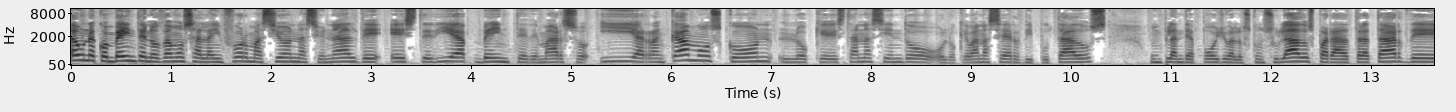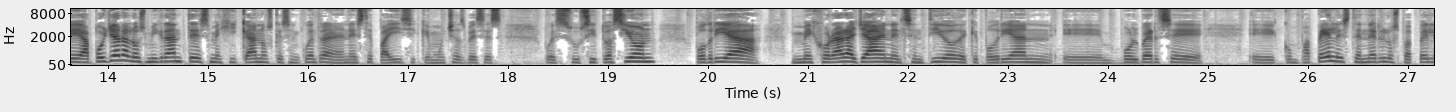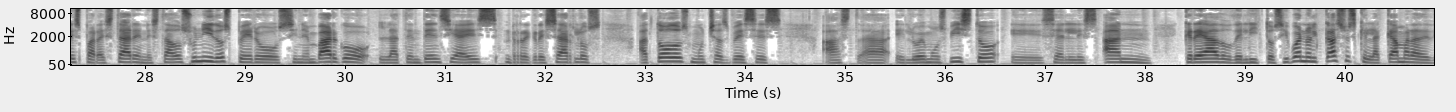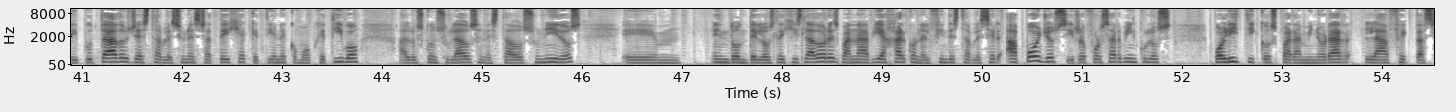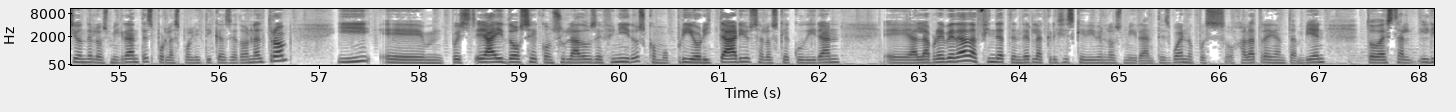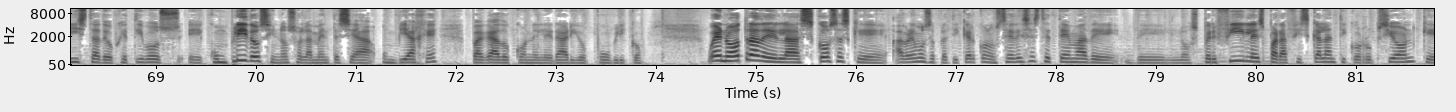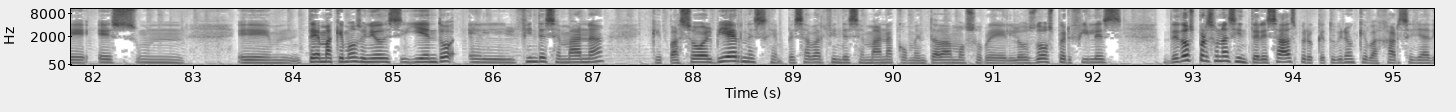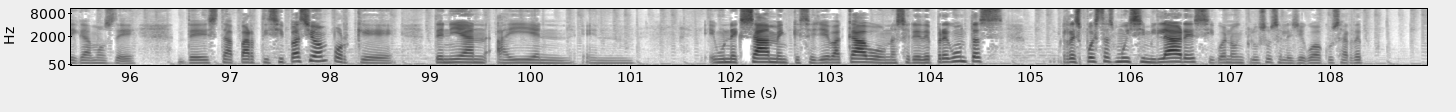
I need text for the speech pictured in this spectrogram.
La una con 20 nos vamos a la información nacional de este día 20 de marzo. Y arrancamos con lo que están haciendo o lo que van a hacer diputados, un plan de apoyo a los consulados para tratar de apoyar a los migrantes mexicanos que se encuentran en este país y que muchas veces pues su situación podría mejorar allá en el sentido de que podrían eh, volverse eh, con papeles, tener los papeles para estar en Estados Unidos, pero sin embargo la tendencia es regresarlos a todos. Muchas veces hasta eh, lo hemos visto, eh, se les han creado delitos. Y bueno, el caso es que la Cámara de Diputados ya estableció una estrategia que tiene como objetivo a los consulados en Estados Unidos. En donde los legisladores van a viajar con el fin de establecer apoyos y reforzar vínculos políticos para minorar la afectación de los migrantes por las políticas de Donald Trump. Y eh, pues hay 12 consulados definidos como prioritarios a los que acudirán eh, a la brevedad a fin de atender la crisis que viven los migrantes. Bueno, pues ojalá traigan también toda esta lista de objetivos eh, cumplidos y no solamente sea un viaje pagado con el erario público. Bueno, otra de las cosas que habremos de platicar con ustedes es este tema de, los perfiles para fiscal anticorrupción, que es un em, tema que hemos venido siguiendo el fin de semana que pasó el viernes, que empezaba el fin de semana, comentábamos sobre los dos perfiles de dos personas interesadas, pero que tuvieron que bajarse ya, digamos, de, de esta participación porque tenían ahí en un examen que se lleva a cabo, una serie de preguntas, respuestas muy similares y bueno, incluso se les llegó a acusar de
